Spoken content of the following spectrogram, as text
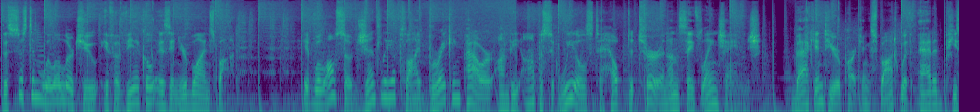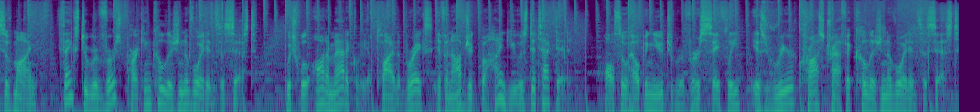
The system will alert you if a vehicle is in your blind spot. It will also gently apply braking power on the opposite wheels to help deter an unsafe lane change. Back into your parking spot with added peace of mind thanks to Reverse Parking Collision Avoidance Assist, which will automatically apply the brakes if an object behind you is detected. Also helping you to reverse safely is Rear Cross Traffic Collision Avoidance Assist.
